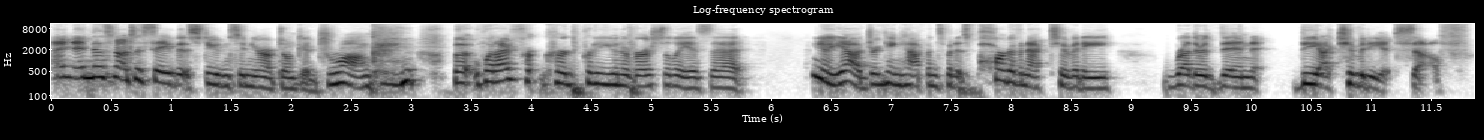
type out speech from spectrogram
and, and that's not to say that students in Europe don't get drunk, but what I've heard pretty universally is that, you know, yeah, drinking happens, but it's part of an activity rather than the activity itself.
